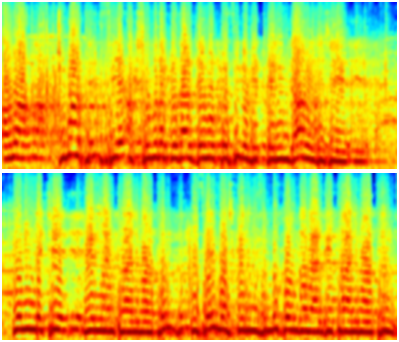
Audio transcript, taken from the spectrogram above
Ama cumartesi akşamına kadar demokrasi nöbetlerinin devam edeceği yönündeki verilen talimatın ve Sayın Başkanımızın bu konuda verdiği talimatın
